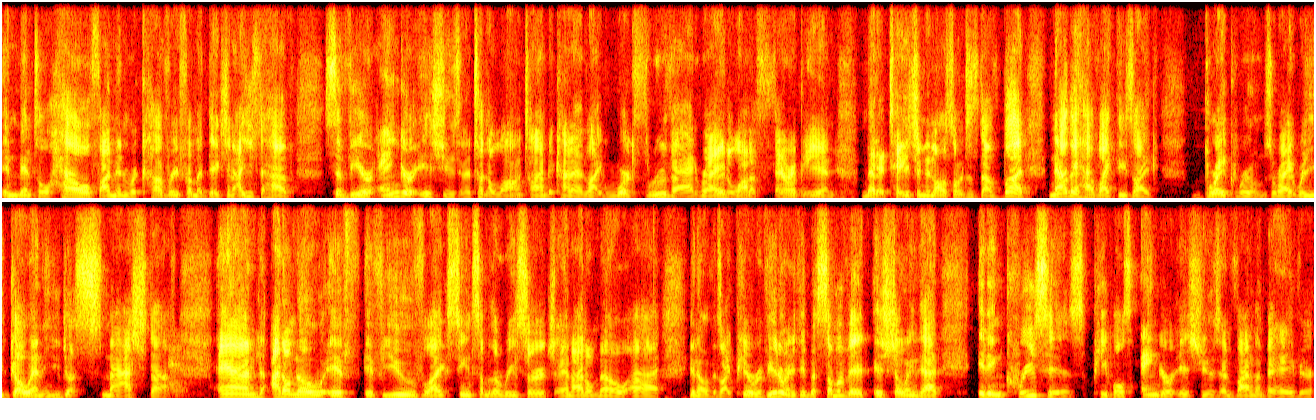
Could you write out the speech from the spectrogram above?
in mental health, I'm in recovery from addiction. I used to have severe anger issues, and it took a long time to kind of like work through that. Right, a lot of therapy and meditation and all sorts of stuff. But now they have like these like break rooms, right? Where you go in and you just smash stuff. And I don't know if if you've like seen some of the research and I don't know, uh, you know, if it's like peer reviewed or anything, but some of it is showing that it increases people's anger issues and violent behavior.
